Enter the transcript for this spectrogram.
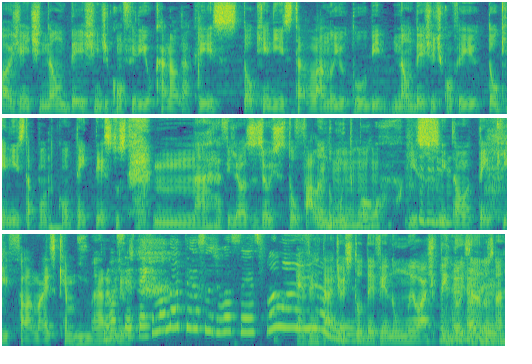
Ó, gente, não deixem de conferir o canal da Cris, Tolkienista, lá no YouTube. Não deixem de conferir tolkienista.com, tem textos maravilhosos. Eu estou falando muito pouco isso, então eu tenho que falar mais, que é maravilhoso. Vocês têm que mandar textos de vocês pra lá. É verdade, eu estou devendo um, eu acho que tem dois anos, né?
